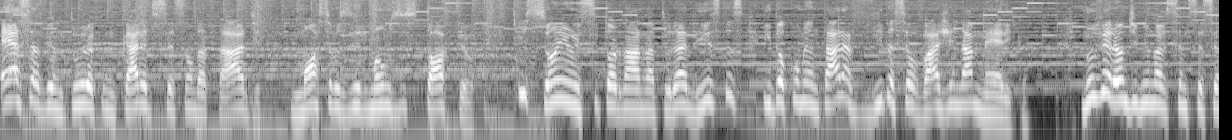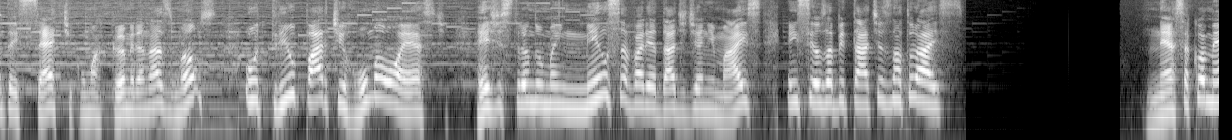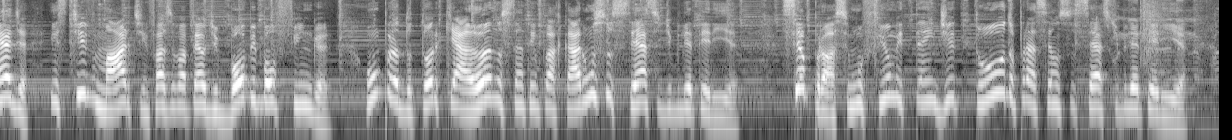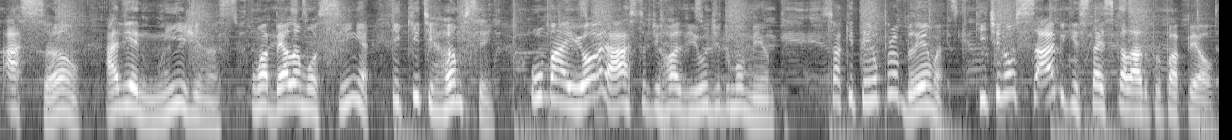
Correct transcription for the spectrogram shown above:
Essa aventura com cara de sessão da tarde mostra os irmãos Stoffel, que sonham em se tornar naturalistas e documentar a vida selvagem da América. No verão de 1967, com uma câmera nas mãos, o trio parte rumo ao oeste, registrando uma imensa variedade de animais em seus habitats naturais. Nessa comédia, Steve Martin faz o papel de Bobby Bowfinger, um produtor que há anos tenta emplacar um sucesso de bilheteria. Seu próximo filme tem de tudo para ser um sucesso de bilheteria: ação, alienígenas, uma bela mocinha e Kit Hampson, o maior astro de Hollywood do momento. Só que tem um problema: Kit não sabe que está escalado para o papel.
